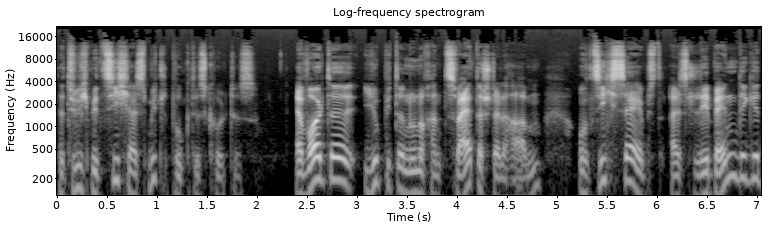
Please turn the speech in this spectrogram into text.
Natürlich mit sich als Mittelpunkt des Kultes. Er wollte Jupiter nur noch an zweiter Stelle haben und sich selbst als lebendige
